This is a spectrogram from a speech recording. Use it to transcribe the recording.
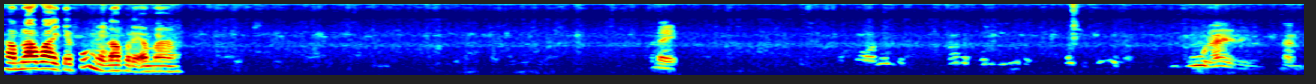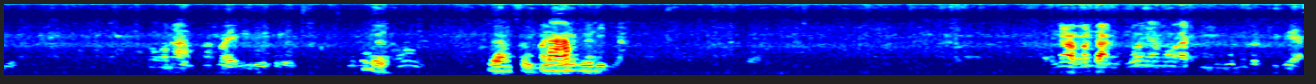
คำเล่าไว้แต่พุ่นให้เราบ่ไปเอามาอันไหนกูได้เลยนั่นอยู่ต้องเอาน้ำอัดไว้มันอยู่ตัวเครื่องสูบน้ำ นี่น้ำมันดันว่ายามเอาอัดอยู่มันก็สิแยก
